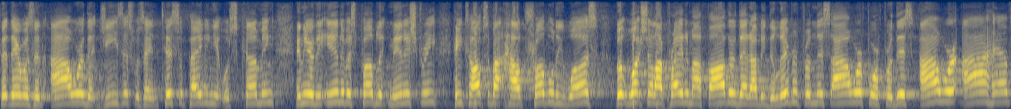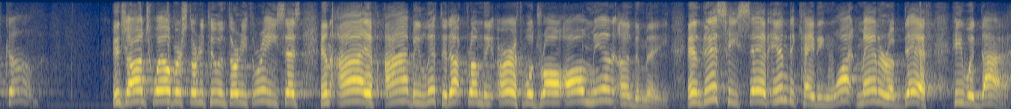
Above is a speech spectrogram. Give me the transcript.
that there was an hour that Jesus was anticipating it was coming. And near the end of his public ministry, he talks about how troubled he was. But what shall I pray to my Father that I be delivered from this hour? For for this hour I have come. In John 12, verse 32 and 33, he says, And I, if I be lifted up from the earth, will draw all men unto me. And this he said, indicating what manner of death he would die.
